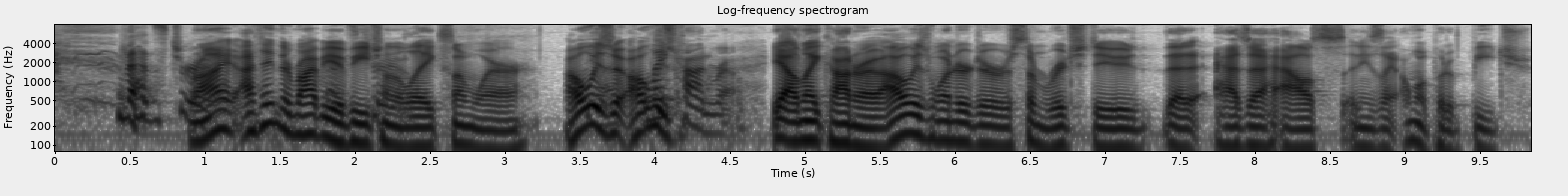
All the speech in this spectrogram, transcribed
that's true. right? I think there might be a That's beach on the lake somewhere. I always, I always, Lake Conroe. yeah, on Lake Conroe. I always wondered there was some rich dude that has a house and he's like, I'm gonna put a beach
